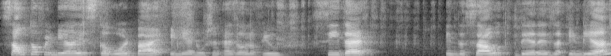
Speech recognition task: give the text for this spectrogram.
south of India is covered by Indian Ocean. As all of you see that in the south there is a Indian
